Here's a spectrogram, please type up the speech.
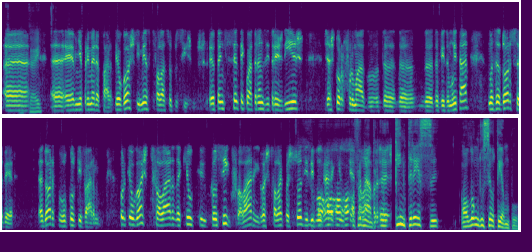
Uh, okay. uh, é a minha primeira parte. Eu gosto imenso de falar sobre sismos. Eu tenho 64 anos e 3 dias, já estou reformado da vida militar, mas adoro saber, adoro cultivar-me porque eu gosto de falar daquilo que consigo falar e gosto de falar com as pessoas e divulgar oh, oh, aquilo oh, que é Fernando, palavra. que interesse ao longo do seu tempo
